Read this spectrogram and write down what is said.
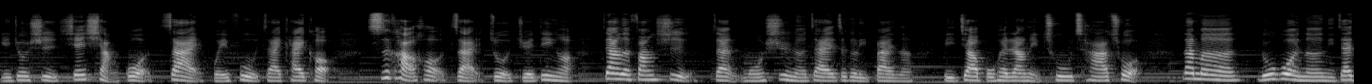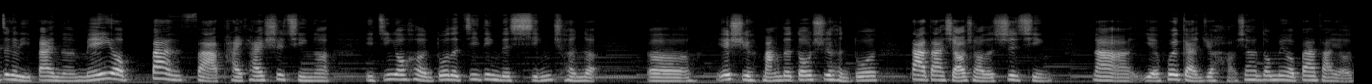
也就是先想过再回复，再开口，思考后再做决定哦。这样的方式在模式呢，在这个礼拜呢，比较不会让你出差错。那么，如果呢，你在这个礼拜呢没有办法排开事情呢，已经有很多的既定的行程了，呃，也许忙的都是很多大大小小的事情，那也会感觉好像都没有办法有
